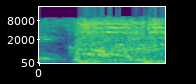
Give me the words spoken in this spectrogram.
Chico.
